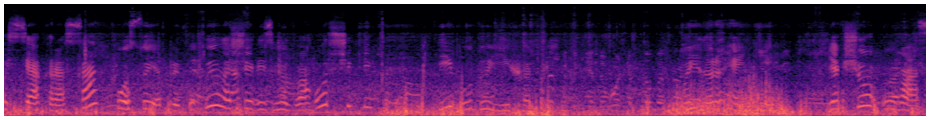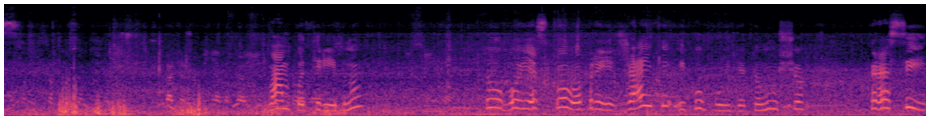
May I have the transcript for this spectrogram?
Ось ця краса. Посту я прикупила, ще візьму два горщики і буду їхати. Мої дорогенькі, якщо у вас вам потрібно, то обов'язково приїжджайте і купуйте, тому що краси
